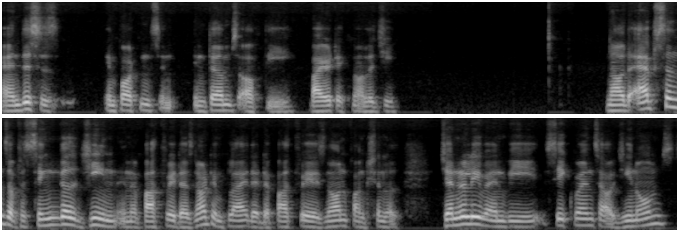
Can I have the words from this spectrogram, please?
And this is important in, in terms of the biotechnology. Now, the absence of a single gene in a pathway does not imply that the pathway is non-functional. Generally, when we sequence our genomes,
